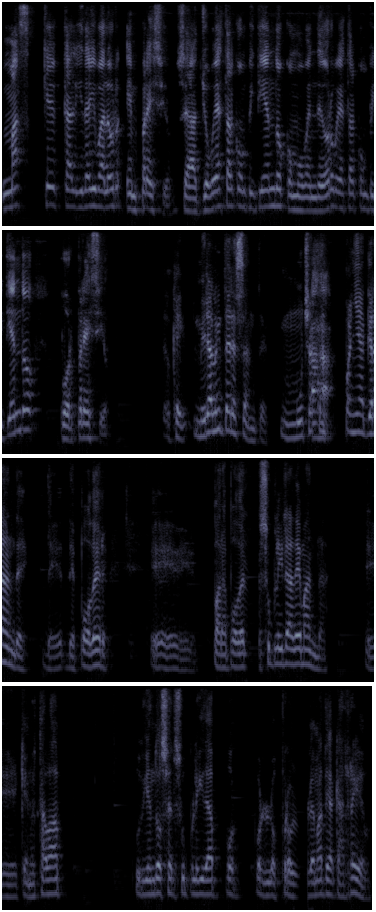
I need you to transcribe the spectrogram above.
más que calidad y valor en precio. O sea, yo voy a estar compitiendo como vendedor, voy a estar compitiendo por precio. Ok, mira lo interesante. Muchas compañías grandes de, poder eh, para poder suplir la demanda eh, que no estaba pudiendo ser suplida por, por los problemas de acarreo,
